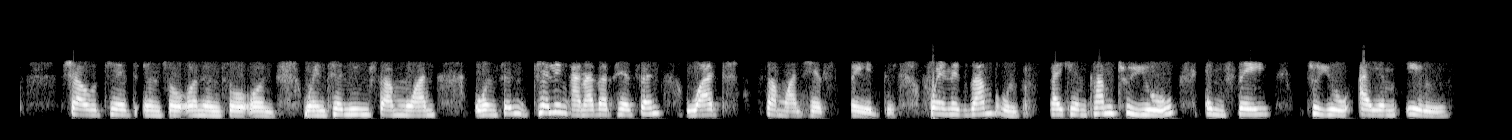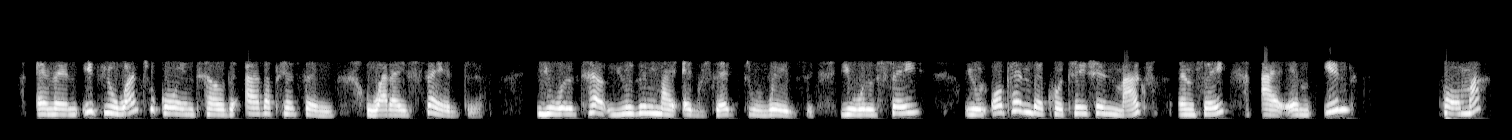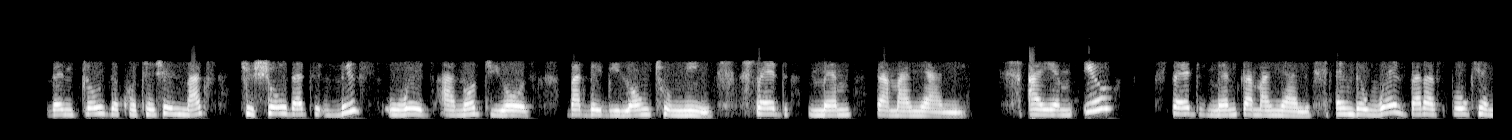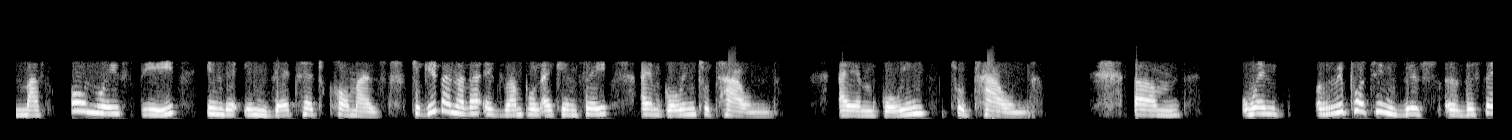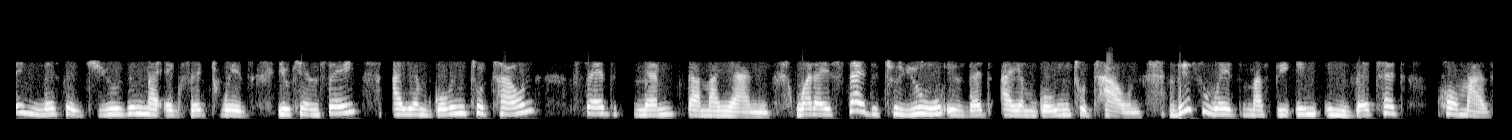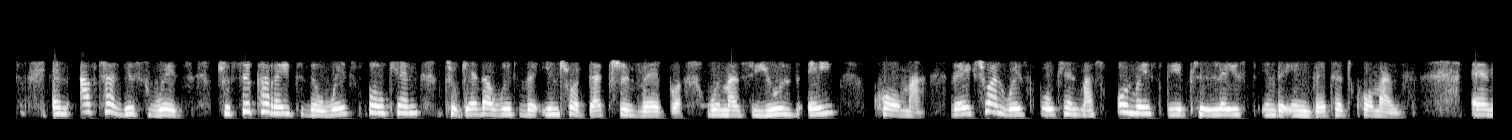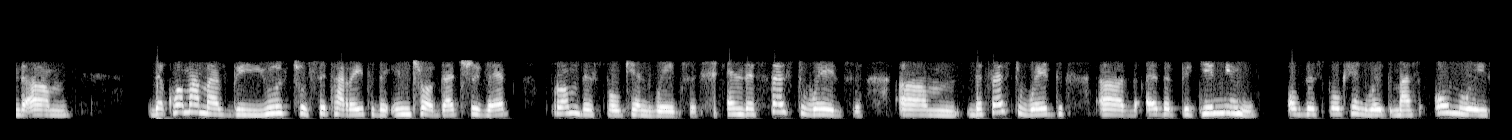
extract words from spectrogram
shouted, and so on and so on. When telling someone, when telling another person what someone has said. For an example, I can come to you and say to you, I am ill. And then if you want to go and tell the other person what I said, you will tell using my exact words. You will say, you will open the quotation marks and say, I am ill, comma, then close the quotation marks to show that these words are not yours, but they belong to me, said Mem Tamanyani. I am ill, said Mem Tamanyani. And the words that are spoken must always be in the inverted commas. To give another example, I can say, I am going to town. I am going to town. Um, when reporting this uh, the same message using my exact words you can say i am going to town said mem tamanyani what i said to you is that i am going to town. These words must be in inverted commas. And after these words to separate the words spoken together with the introductory verb we must use a comma. The actual word spoken must always be placed in the inverted commas. And um, the comma must be used to separate the introductory verb from the spoken words. And the first words, um, the first word uh, at the beginning of the spoken word must always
